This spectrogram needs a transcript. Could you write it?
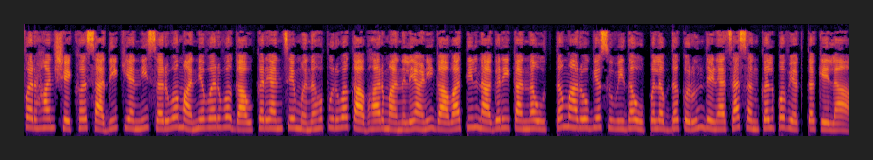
फरहान शेख सादिक यांनी सर्व मान्यवर व गावकऱ्यांचे मनःपूर्वक आभार मानले आणि गावातील नागरिकांना उत्तम आरोग्य सुविधा उपलब्ध करून देण्याचा संकल्प व्यक्त केला.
